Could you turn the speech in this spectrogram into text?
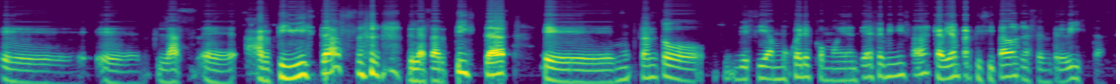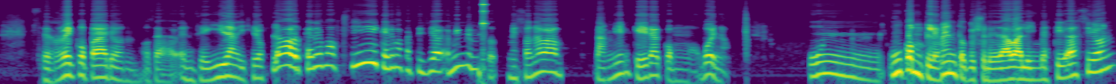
eh, eh, las eh, activistas, de las artistas, tanto decían mujeres como identidades feminizadas que habían participado en las entrevistas. Se recoparon, o sea, enseguida dijeron, Flor, queremos, sí, queremos participar. A mí me sonaba también que era como, bueno, un, complemento que yo le daba a la investigación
